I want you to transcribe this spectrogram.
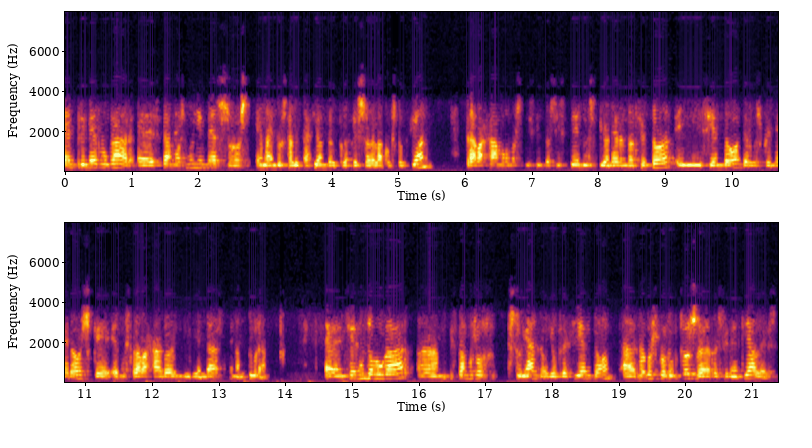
En primer lugar, eh, estamos muy inmersos en la industrialización del proceso de la construcción. Trabajamos distintos sistemas pioneros en el sector y siendo de los primeros que hemos trabajado en viviendas en altura. En segundo lugar, eh, estamos estudiando y ofreciendo eh, nuevos productos residenciales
